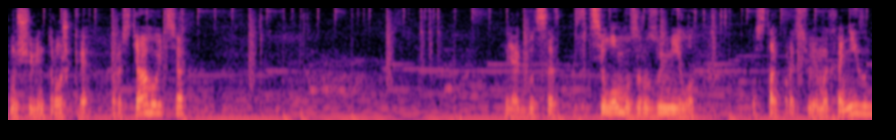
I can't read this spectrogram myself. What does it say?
тому що він трошки розтягується. Якби це в цілому зрозуміло. Ось так працює механізм.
